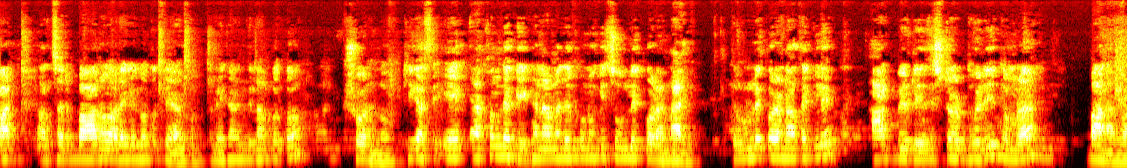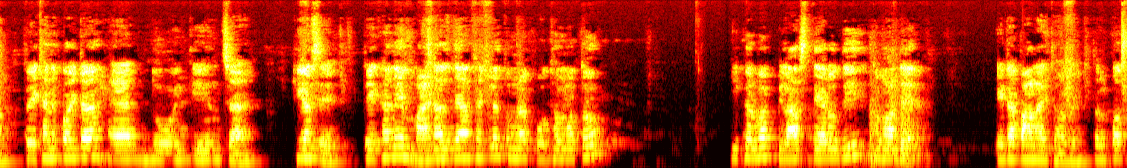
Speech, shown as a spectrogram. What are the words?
আট আচ্ছা বারো, আর একে কত? তেরো। তাহলে এখানে দিলাম কত? শূন্য। ঠিক আছে এখন দেখো, এখানে আমাদের কোনো কিছু উল্লেখ করা নাই। উল্লেখ করা না থাকলে আট বিট রেজিস্টার ধরেই তোমরা বানাবা। তো এখানে কয়টা? এক, দুই, তিন, চার। ঠিক আছে? তো এখানে মাইনাস দেওয়া থাকলে তোমরা প্রথমত কি করবা? প্লাস তেরো দিয়ে তোমাদের এটা বানাইতে হবে। তাহলে কত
